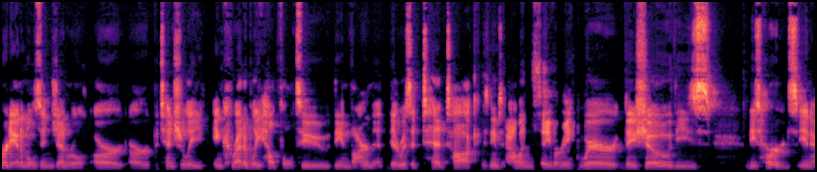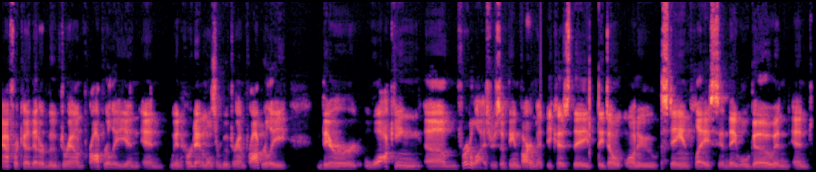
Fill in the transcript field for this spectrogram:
Herd animals in general are are potentially incredibly helpful to the environment. There was a TED talk, his name's Allan Savory, where they show these these herds in Africa that are moved around properly and and when herd animals are moved around properly, they're walking um, fertilizers of the environment because they, they don't want to stay in place and they will go and, and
